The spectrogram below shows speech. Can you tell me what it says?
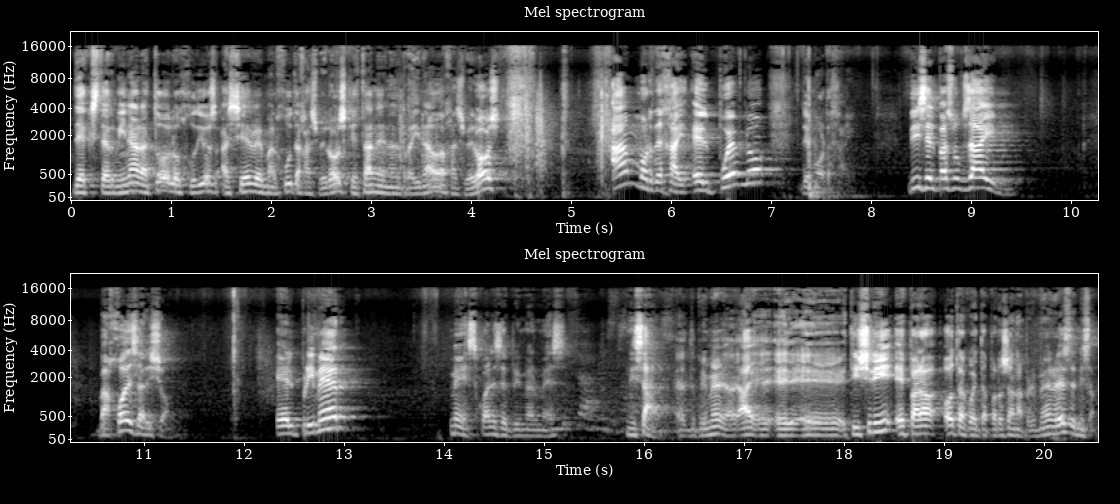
de exterminar a todos los judíos Asher Malhut Hashverosh que están en el reinado de Hashverosh. Am Mordejai, el pueblo de Mordejai. Dice el Pasuk Zaim, bajó de Sarishon. El primer mes, ¿cuál es el primer mes? Nisan. El primer, ah, eh, eh, eh, Tishri es para otra cuenta, para Rosana. El primer mes es Nisan.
